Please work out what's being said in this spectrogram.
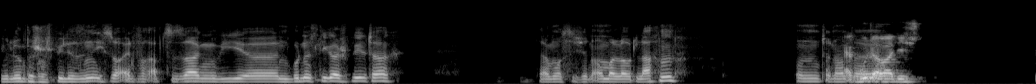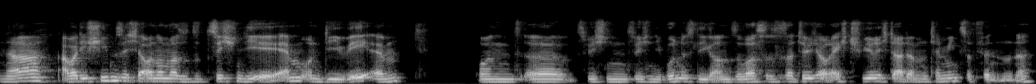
die Olympischen Spiele sind nicht so einfach abzusagen wie äh, ein Bundesligaspieltag. Da musste ich dann auch mal laut lachen. Und dann hat Ja er gut, ja, aber die, na, aber die schieben sich ja auch nochmal so zwischen die EM und die WM und äh, zwischen, zwischen die Bundesliga und sowas. Es ist natürlich auch echt schwierig, da dann einen Termin zu finden, ne?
